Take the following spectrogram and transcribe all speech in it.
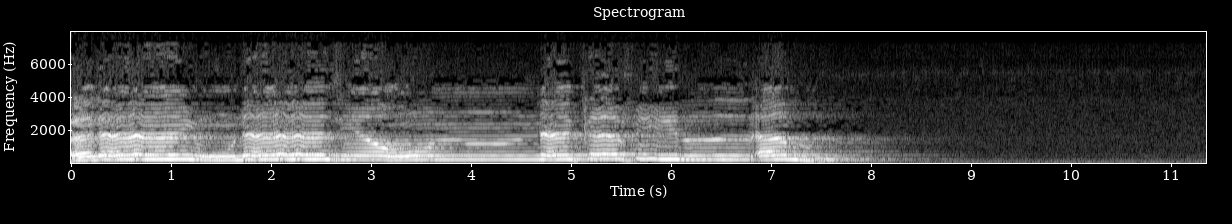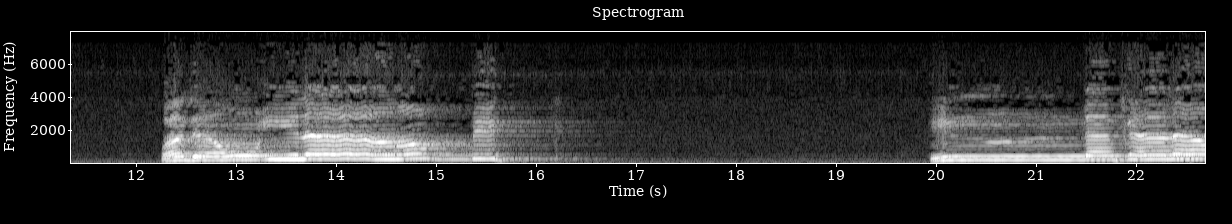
فلا ينازعنك في الأمر. وادع إلى ربك. إنك لرب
